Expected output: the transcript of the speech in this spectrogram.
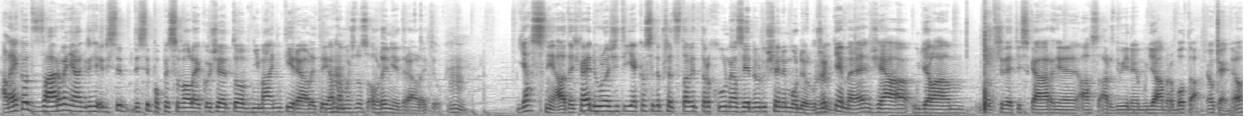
Ale jako zároveň, když, když, jsi, když jsi popisoval jakože to vnímání té reality mm. a ta mhm. možnost ovlivnit realitu. Mm Jasně, ale teďka je důležité jako si to představit trochu na zjednodušeném modelu. Hmm. Řekněme, že já udělám na 3D tiskárně a s Arduinem udělám robota. Okay. Jo?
